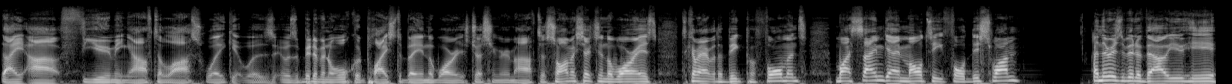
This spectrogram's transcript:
they are fuming after last week. It was it was a bit of an awkward place to be in the Warriors dressing room after. So I'm expecting the Warriors to come out with a big performance. My same game multi for this one, and there is a bit of value here.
